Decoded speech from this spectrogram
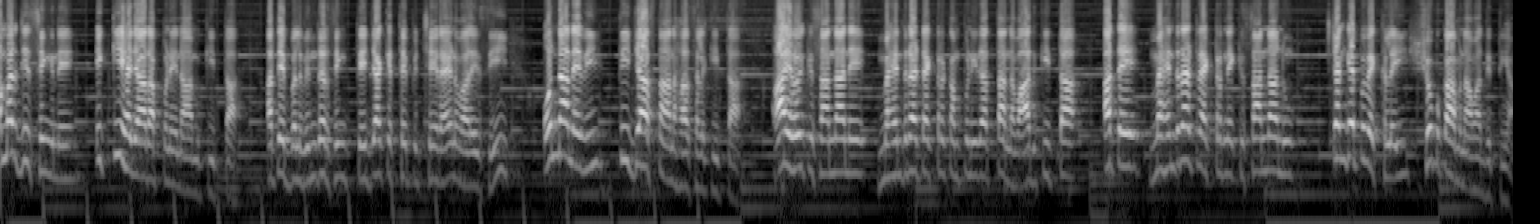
ਅਮਰਜੀਤ ਸਿੰਘ ਨੇ 21000 ਆਪਣੇ ਨਾਮ ਕੀਤਾ ਅਤੇ ਬਲਵਿੰਦਰ ਸਿੰਘ ਤੇਜਾ ਕਿੱਥੇ ਪਿੱਛੇ ਰਹਿਣ ਵਾਲੇ ਸੀ, ਉਹਨਾਂ ਨੇ ਵੀ ਤੀਜਾ ਸਥਾਨ ਹਾਸਲ ਕੀਤਾ। ਆਏ ਹੋਏ ਕਿਸਾਨਾਂ ਨੇ ਮਹਿੰਦਰਾ ਟਰੈਕਟਰ ਕੰਪਨੀ ਦਾ ਧੰਨਵਾਦ ਕੀਤਾ ਅਤੇ ਮਹਿੰਦਰਾ ਟਰੈਕਟਰ ਨੇ ਕਿਸਾਨਾਂ ਨੂੰ ਚੰਗੇ ਭਵਿੱਖ ਲਈ ਸ਼ੁਭ ਕਾਮਨਾਵਾਂ ਦਿੱਤੀਆਂ।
